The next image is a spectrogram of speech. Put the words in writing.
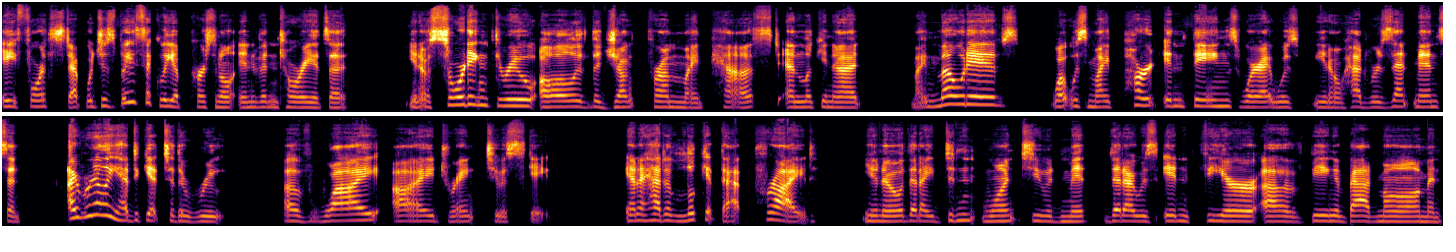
a fourth step, which is basically a personal inventory. It's a, you know, sorting through all of the junk from my past and looking at my motives, what was my part in things where I was, you know, had resentments. And I really had to get to the root of why I drank to escape. And I had to look at that pride, you know, that I didn't want to admit that I was in fear of being a bad mom. And,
